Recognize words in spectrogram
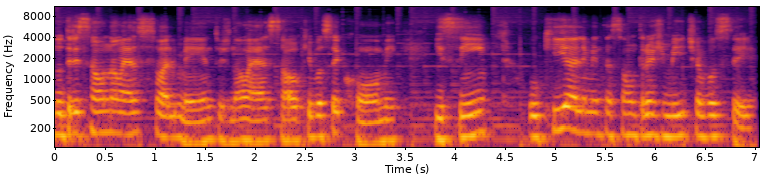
nutrição não é só alimentos, não é só o que você come, e sim o que a alimentação transmite a você.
